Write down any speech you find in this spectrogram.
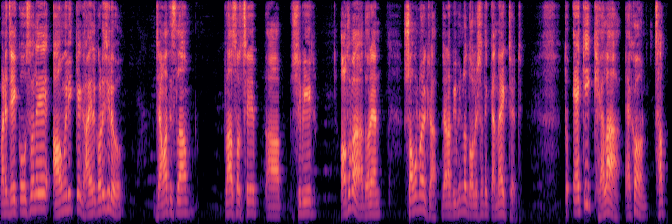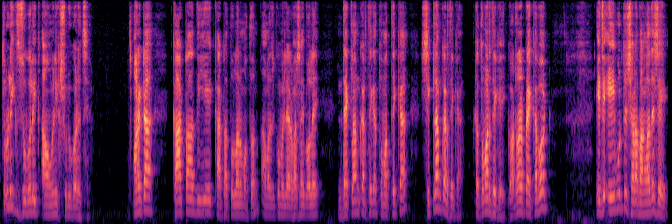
মানে যে কৌশলে আওয়ামী লীগকে ঘায়েল করেছিল, জামাত ইসলাম, প্লাস হচ্ছে শিবির, অথবা ধরেন সমন্বয়করা যারা বিভিন্ন দলের সাথে কানেক্টেড তো একই খেলা এখন ছাত্রলীগ, যুবলীগ, আওয়ামী লীগ শুরু করেছে। অনেকটা কাটা দিয়ে কাটা তোলার মতন আমাদের কুমিল্লার ভাষায় বলে দেখলাম কার থেকে, তোমার থেকে, শিখলাম কার থেকে? এটা তোমার থেকেই। ঘটনার প্রেক্ষাপট, এই যে এই মুহূর্তে সারা বাংলাদেশে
